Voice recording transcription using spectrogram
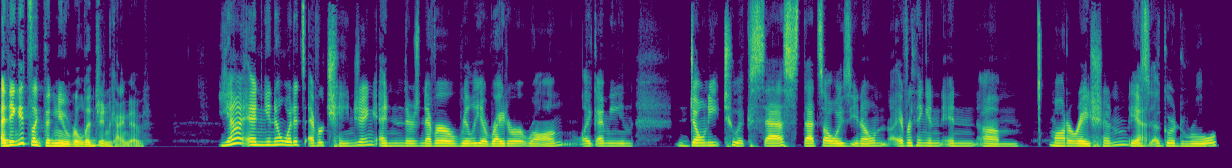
I think it's like the new religion, kind of. yeah and you know what? It's ever changing and there's never really a right or a wrong. Like i mean don't eat to excess. That's always you know everything in in um moderation Yeah. is a good rule.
